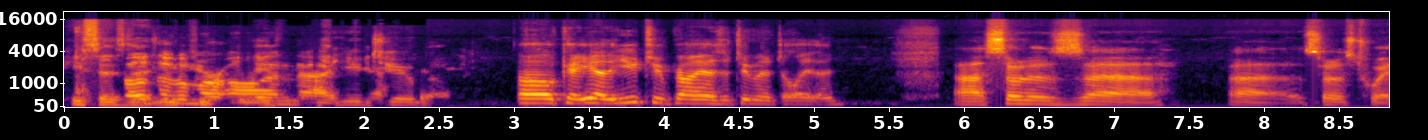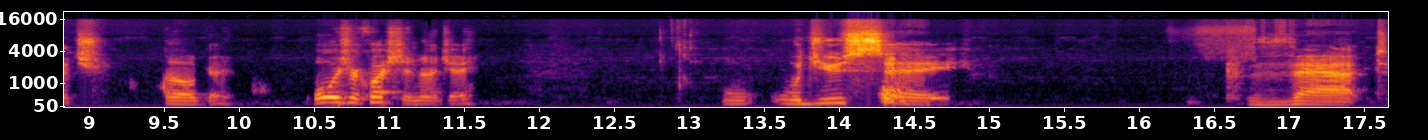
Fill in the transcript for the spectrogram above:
he says Both that of them are on uh, live YouTube. Oh, okay. Yeah, the YouTube probably has a two minute delay then. Uh, so does uh, uh, so does Twitch. Oh, okay. What was your question, not Jay? Would you say that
